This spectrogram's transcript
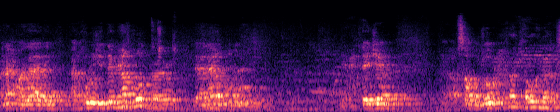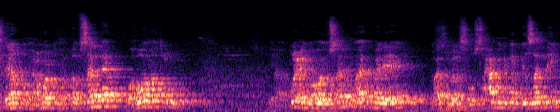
ونحو ذلك. هل خروج الدم ينقض؟ لا لا ينقض. الوضوء اصابه جرح سينقض عمر بن الخطاب صلى وهو مطعوم يعني طعم وهو يصلي وأكمل إيه؟ وأكمل الصلاه والصحابي اللي كان بيصلي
